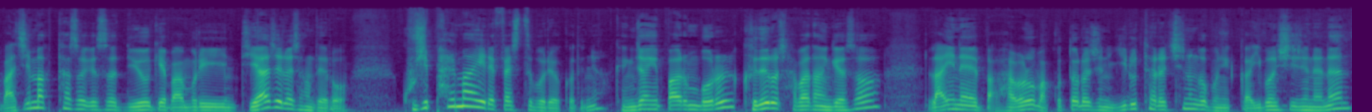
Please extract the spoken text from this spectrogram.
마지막 타석에서 뉴욕의 마무리인 디아즈를 상대로 98마일의 페스티벌이었거든요. 굉장히 빠른 볼을 그대로 잡아당겨서 라인에 바로 맞고 떨어지는 2루타를 치는 거 보니까 이번 시즌에는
